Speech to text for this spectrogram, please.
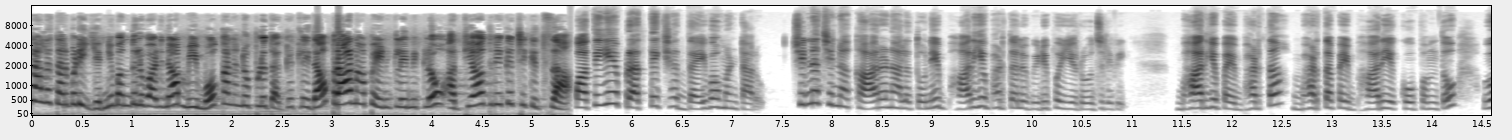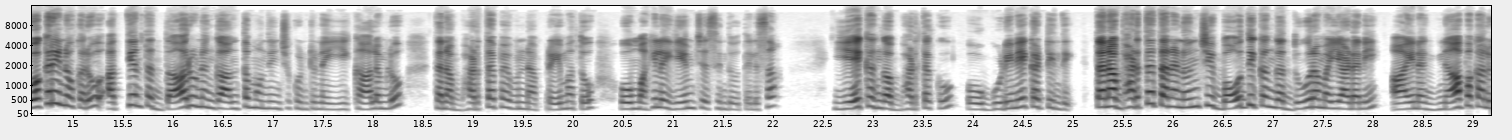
సంవత్సరాల తరబడి ఎన్ని మందులు వాడినా మీ మోకాల నొప్పులు తగ్గట్లేదా? ప్రాణ పెయిన్ క్లినిక్లో అత్యాధునిక చికిత్స. పతియే ప్రత్యక్ష దైవం అంటారు చిన్న చిన్న కారణాలతోనే భార్య భర్తలు విడిపోయే రోజులివి. భార్యపై భర్త భర్తపై భార్య కోపంతో ఒకరినొకరు అత్యంత దారుణంగా అంతమొందించుకుంటున్న ఈ కాలంలో తన భర్తపై ఉన్న ప్రేమతో ఓ మహిళ ఏం చేసిందో తెలుసా? ఏకంగా భర్తకు ఓ గుడినే కట్టింది. తన భర్త తన నుంచి బౌద్ధికంగా దూరమయ్యాడని ఆయన జ్ఞాపకాలు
